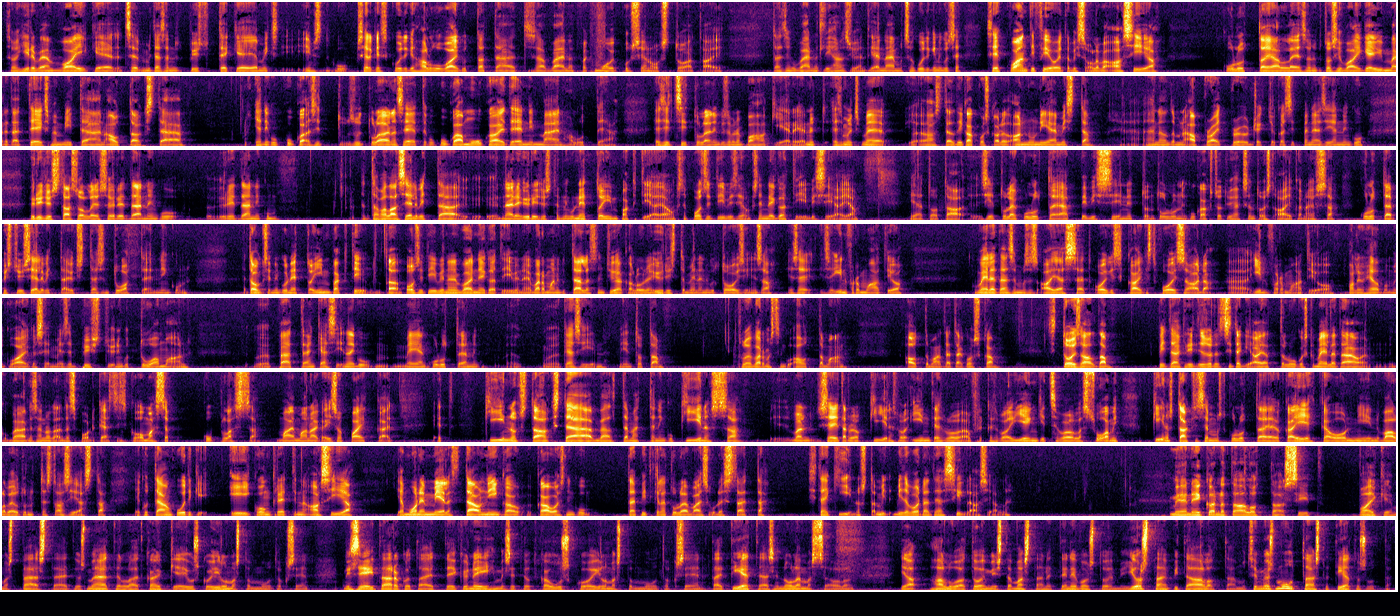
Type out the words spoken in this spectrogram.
se on hirveän vaikea, että se mitä sä nyt pystyt tekemään ja miksi ihmiset niin selkeästi kuitenkin haluaa vaikuttaa tähän, että sä vähennät vaikka muovipussien ostoa tai, tai niin vähennät lihansyöntiä ja näin, mutta se on kuitenkin niin se, se kvantifioitavissa oleva asia kuluttajalle ja se on niin tosi vaikea ymmärtää, että teekö mä mitään, auttaako tämä ja niin kuka, sitten tulee aina se, että kun kukaan muukaan ei tee, niin mä en halua tehdä. Ja sitten sit tulee niin semmoinen paha kierre. Ja nyt esimerkiksi me haasteltiin kakkoskaudella Annu Niemistä. Hänellä on tämmöinen Upright Project, joka sitten menee siihen niin kuin yritystasolle, jossa yritetään, niin kuin, yritetään niin kuin, tavallaan selvittää näiden yritysten niin kuin nettoimpaktia ja onko ne positiivisia, onko ne negatiivisia. Ja, ja tota, siitä tulee kuluttaja-appi vissiin, nyt on tullut niin kuin 2019 aikana, jossa kuluttaja pystyy selvittämään yksittäisen tuotteen niin kuin, että onko se niin nettoimpakti positiivinen vai negatiivinen, ja varmaan niin tällaisen työkaluiden yhdistäminen niin toisiinsa, ja se, se informaatio, kun me eletään semmoisessa ajassa, että oikeasti kaikista voi saada ää, informaatiota paljon helpommin kuin aikaisemmin, ja se pystyy niin kuin, tuomaan päättäjän käsiin, niin kuin meidän kuluttajan niin kuin, käsiin, niin tota, tulee varmasti niin kuin, auttamaan, auttamaan tätä, koska sit toisaalta pitää kritisoida sitäkin ajattelua, koska meillä tämä niin kuin me aina sanotaan tässä podcastissa, niin omassa kuplassa. Maailma on aika iso paikka, että kiinnostaako tämä välttämättä niin kuin Kiinassa, vaan se ei tarvitse olla Kiinassa, voi olla Intia, se voi olla Afrikka, se voi olla Jenkit, se voi olla Suomi. Kiinnostaako se semmoista kuluttajaa, joka ei ehkä ole niin valveutunut tästä asiasta, ja kun tämä on kuitenkin ei-konkreettinen asia, ja monen mielestä tämä on niin kau- kauas niin kuin, tai pitkällä tulevaisuudessa, että sitä ei kiinnosta. Mit- mitä voidaan tehdä sillä asialle? Meidän ei kannata aloittaa siitä vaikeimmasta päästä. Että jos me ajatellaan, että kaikki ei usko ilmastonmuutokseen, niin se ei tarkoita, etteikö ne ihmiset, jotka uskoo ilmastonmuutokseen tai tietää sen olemassaolon ja haluaa toimia sitä vastaan, ettei ne voisi toimia. Jostain pitää aloittaa, mutta se myös muuttaa sitä tietoisuutta.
